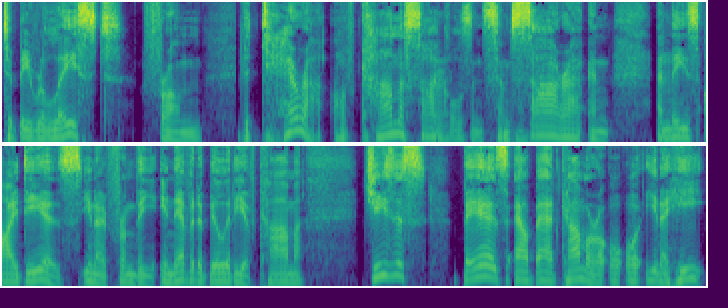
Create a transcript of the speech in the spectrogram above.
to be released from the terror of karma cycles and samsara and and these ideas you know from the inevitability of karma. Jesus bears our bad karma or, or, or you know he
